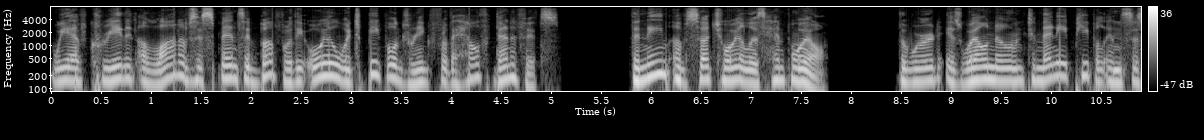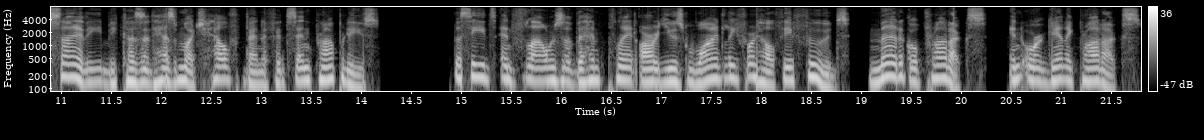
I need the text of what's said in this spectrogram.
We have created a lot of suspense above for the oil which people drink for the health benefits. The name of such oil is hemp oil. The word is well known to many people in society because it has much health benefits and properties. The seeds and flowers of the hemp plant are used widely for healthy foods, medical products, and organic products.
